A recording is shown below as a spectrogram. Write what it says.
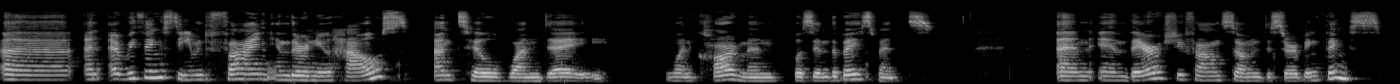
Uh, and everything seemed fine in their new house until one day when Carmen was in the basement. And in there, she found some disturbing things.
